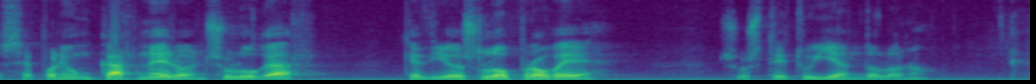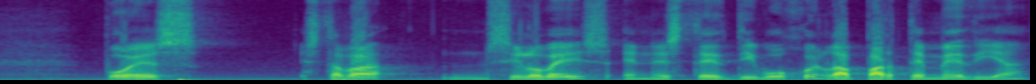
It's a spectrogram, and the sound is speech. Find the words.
se pone un carnero en su lugar, que Dios lo provee, sustituyéndolo, ¿no? Pues estaba Mm, si lo veis, en este dibujo, en la parte media,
